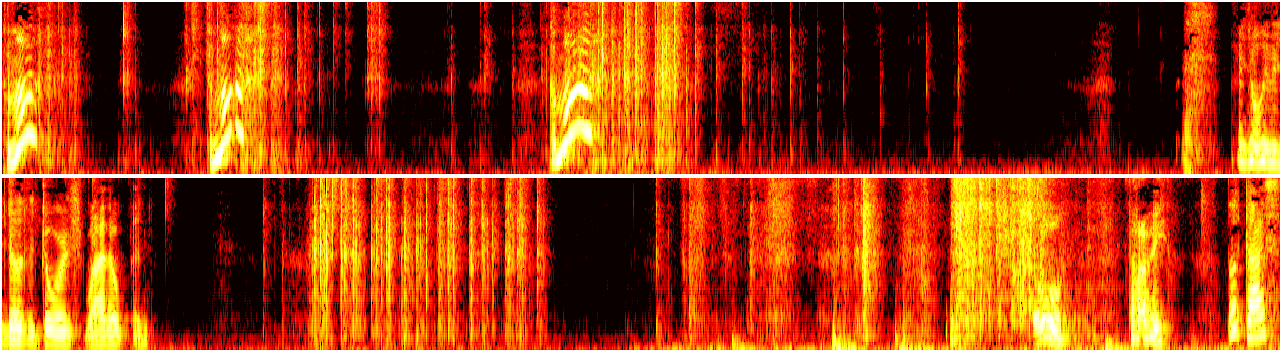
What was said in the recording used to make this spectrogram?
Come on. Come on. Come on. I don't even know the door is wide open. Oh, sorry. Look, guys.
